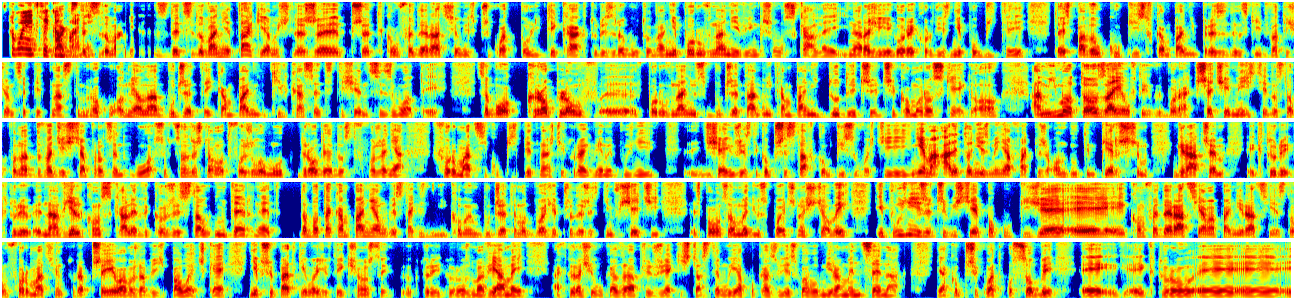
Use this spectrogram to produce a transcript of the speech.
Szczególnie w tej tak, kampanii. Zdecydowanie, zdecydowanie tak. Ja myślę, że przed Konfederacją jest przykład polityka, który zrobił to na nieporównanie większą skalę i na razie jego rekord jest niepobity. To jest Paweł Kukis w kampanii prezydenckiej w 2015 roku. On miał na budżet tej kampanii kilkaset tysięcy złotych, co było kroplą w, w porównaniu z budżetami kampanii Dudy czy, czy Komorowskiego, a mimo to zajął w tych wyborach trzecie miejsce i dostał ponad 20% głosów, co zresztą otworzyło mu drogę do stworzenia formacji Kukiz 15, która jak wiemy później, dzisiaj już jest tylko przystawką PiSu, właściwie jej nie ma, ale to nie zmienia faktu, że on był tym pierwszym graczem, który, który na wielką skalę wykorzystał internet. No bo ta kampania, mówię, z tak znikomym budżetem odbyła się przede wszystkim w sieci z pomocą mediów społecznościowych i później rzeczywiście po Kukizie e, Konfederacja, ma pani rację, jest tą formacją, która przejęła, można powiedzieć, pałeczkę. Nie przypadkiem właśnie w tej książce, o której tu rozmawiamy, a która się ukazała przecież jakiś czas temu, ja pokazuję Sławomira Mencena jako przykład osoby, e, e, którą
